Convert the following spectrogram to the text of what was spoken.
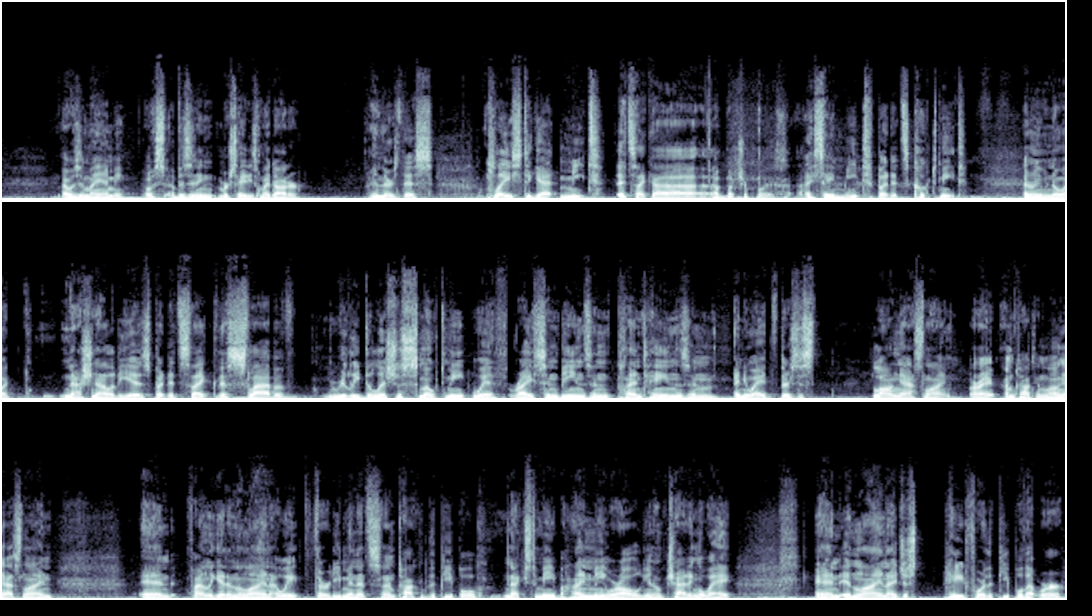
I was in Miami. I was visiting Mercedes, my daughter, and there's this place to get meat. It's like a, a butcher place. I say meat, but it's cooked meat. I don't even know what nationality is, but it's like this slab of really delicious smoked meat with rice and beans and plantains and anyway, it's, there's this long ass line. All right, I'm talking long ass line. And finally get in the line. I wait 30 minutes. And I'm talking to the people next to me, behind me. We're all you know chatting away. And in line, I just paid for the people that were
